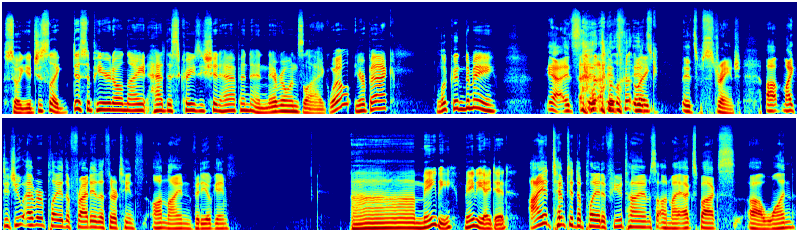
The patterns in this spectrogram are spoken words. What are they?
so you just like disappeared all night, had this crazy shit happen, and everyone's like, well, you're back. Look good to me. Yeah, it's it, it's, it's Like- it's strange. Uh, Mike, did you ever play the Friday the Thirteenth online video game? Uh, maybe, maybe I did. I attempted to play it a few times on my Xbox uh, One.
